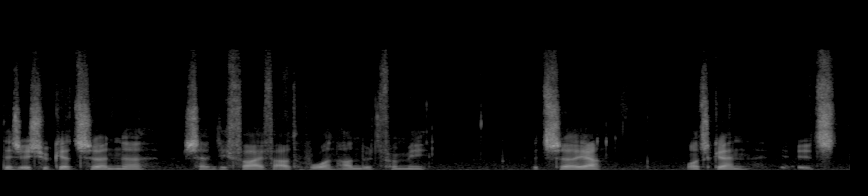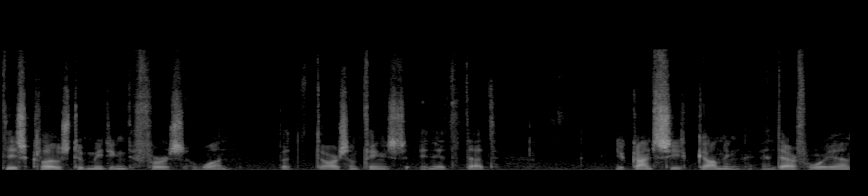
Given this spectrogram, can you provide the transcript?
this issue gets an uh, 75 out of 100 from me. It's uh, yeah once again it's this close to meeting the first one but there are some things in it that you can't see coming and therefore yeah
